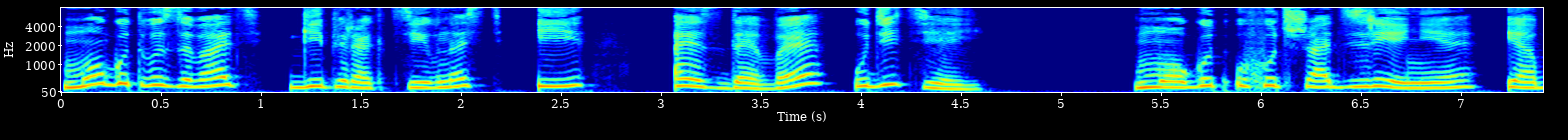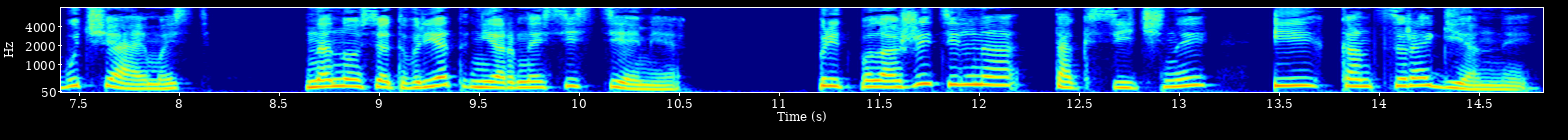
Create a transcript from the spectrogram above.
Могут вызывать гиперактивность и СДВ у детей могут ухудшать зрение и обучаемость, наносят вред нервной системе, предположительно токсичны и канцерогенны.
